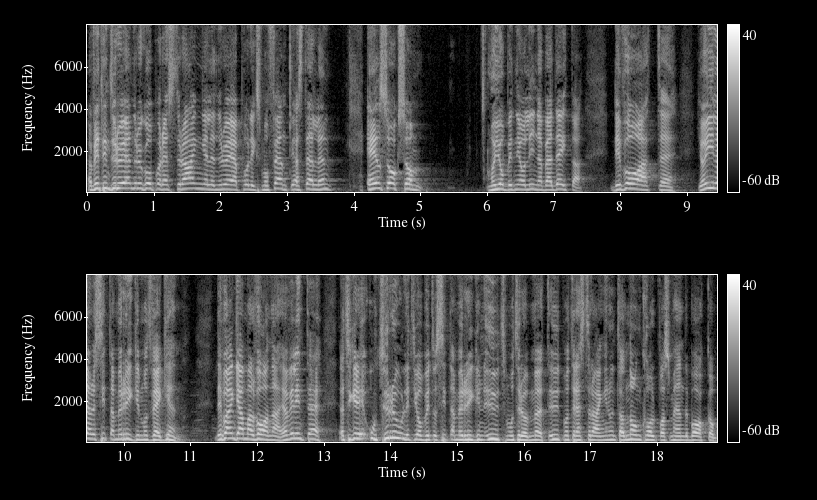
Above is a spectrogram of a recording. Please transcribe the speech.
Jag vet inte hur du är när du går på restaurang eller när du är på liksom offentliga ställen. En sak som var jobbigt när jag och Lina började dejta, det var att eh, jag gillar att sitta med ryggen mot väggen. Det är bara en gammal vana. Jag, vill inte, jag tycker det är otroligt jobbigt att sitta med ryggen ut mot rummet, ut mot restaurangen och inte ha någon koll på vad som händer bakom.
